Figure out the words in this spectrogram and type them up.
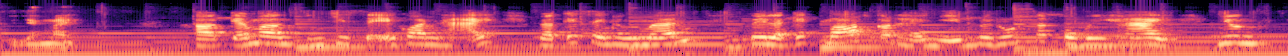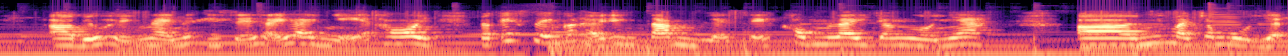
thời gian này. À, cảm ơn những chia sẻ của anh Hải và các sen thân mến. Tuy là các bot có thể nhiễm virus SARS-CoV-2 nhưng à, biểu hiện này nó chỉ sẽ xảy ra nhẹ thôi và các sen có thể yên tâm là sẽ không lây cho người nha. À, nhưng mà trong mùa dịch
